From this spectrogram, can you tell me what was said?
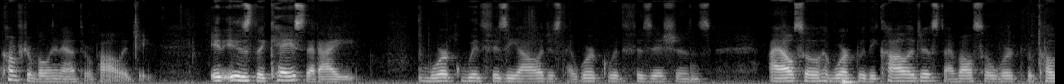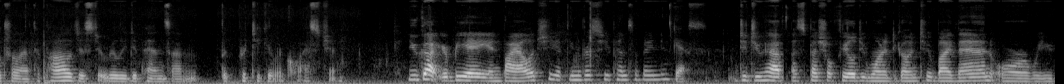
comfortable in anthropology it is the case that I work with physiologists, I work with physicians. I also have worked with ecologists. I've also worked with cultural anthropologists. It really depends on the particular question. You got your BA in biology at the University of Pennsylvania? Yes. Did you have a special field you wanted to go into by then, or were you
